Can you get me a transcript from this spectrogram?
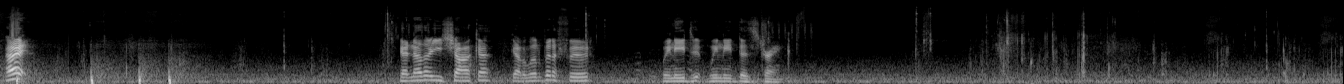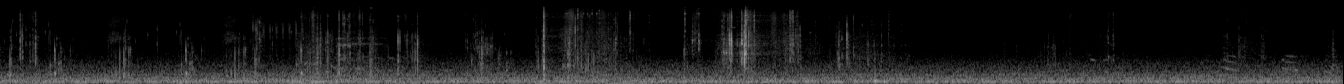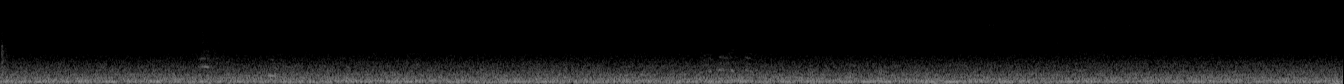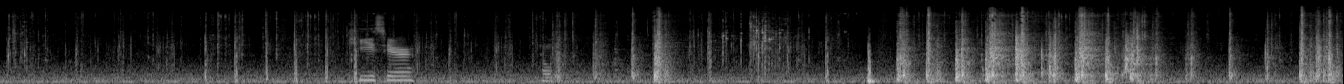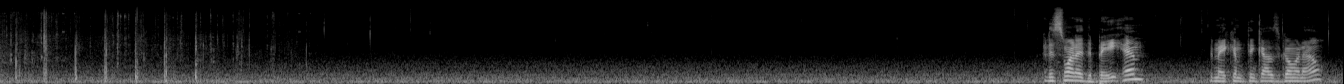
Alright. Got another Ushanka. Got a little bit of food. We need we need this drink. Here. I just wanted to bait him to make him think I was going out.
